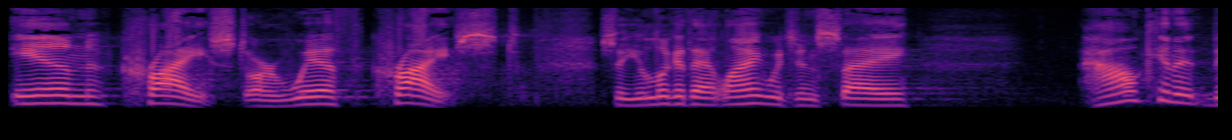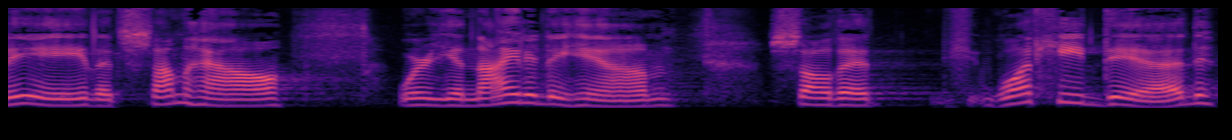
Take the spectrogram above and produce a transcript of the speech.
in Christ or with Christ. So you look at that language and say, how can it be that somehow we're united to Him so that what He did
